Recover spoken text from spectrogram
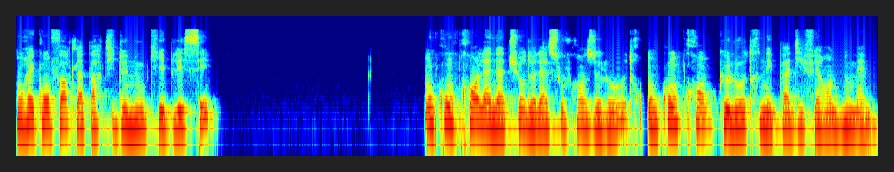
On réconforte la partie de nous qui est blessée. On comprend la nature de la souffrance de l'autre. On comprend que l'autre n'est pas différent de nous-mêmes.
